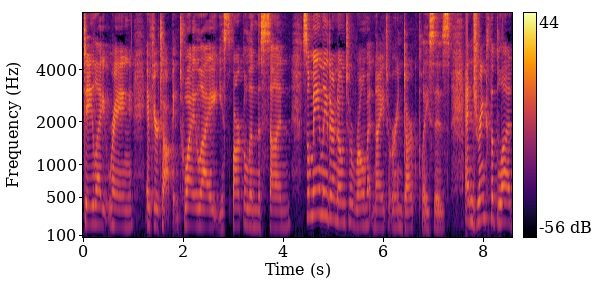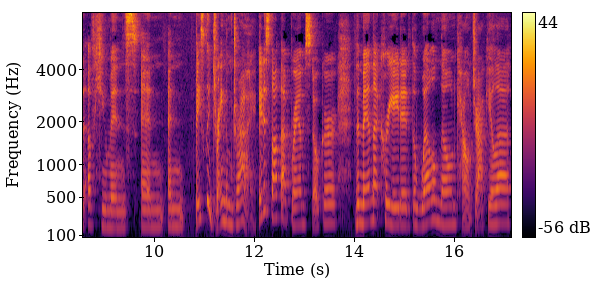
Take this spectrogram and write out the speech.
daylight ring. If you're talking Twilight, you sparkle in the sun. So, mainly they're known to roam at night or in dark places and drink the blood of humans and and basically drain them dry. It is thought that Bram Stoker, the man that created the well-known Count Dracula,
